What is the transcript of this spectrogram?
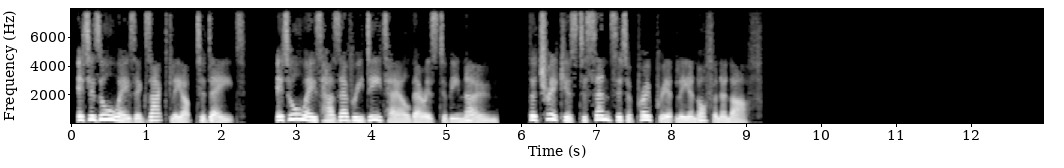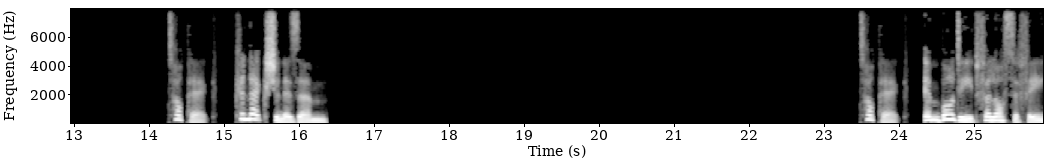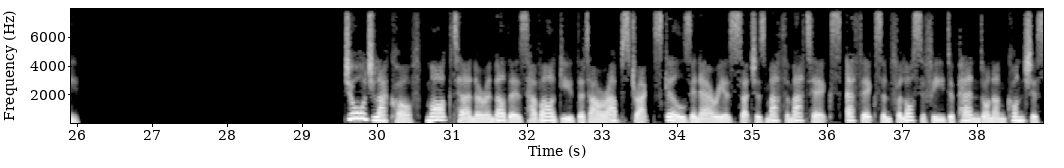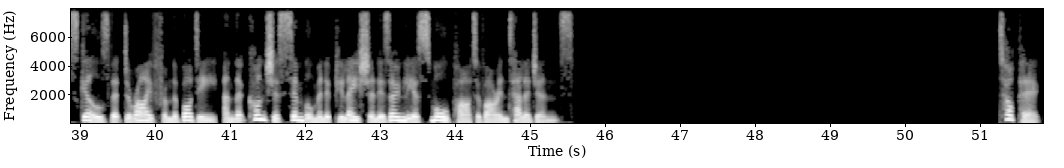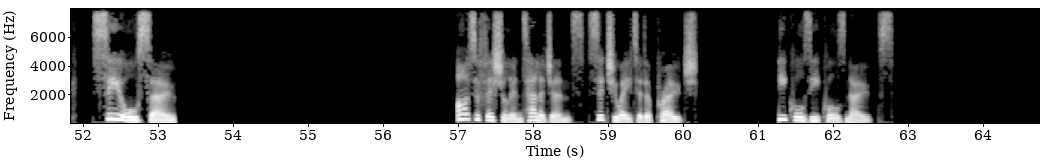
It is always exactly up to date. It always has every detail there is to be known. The trick is to sense it appropriately and often enough. Topic Connectionism Embodied philosophy. George Lakoff, Mark Turner and others have argued that our abstract skills in areas such as mathematics, ethics and philosophy depend on unconscious skills that derive from the body, and that conscious symbol manipulation is only a small part of our intelligence. See also Artificial intelligence, situated approach. Notes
